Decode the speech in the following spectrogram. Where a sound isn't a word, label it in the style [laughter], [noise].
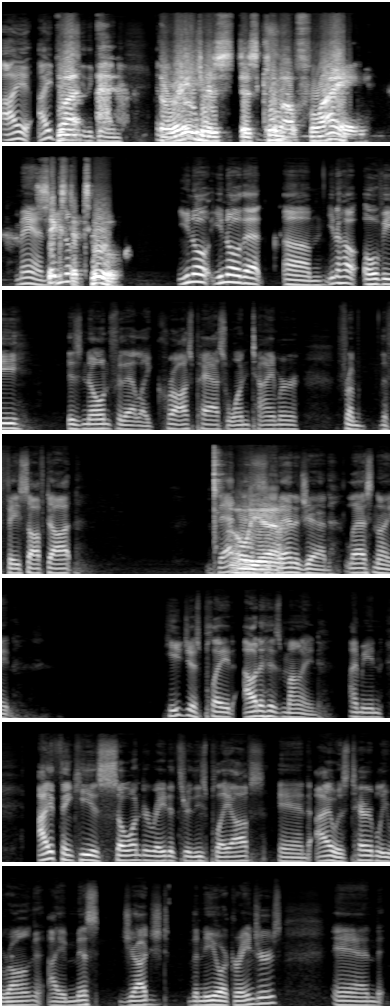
I I did But see the game. [sighs] and The Rangers just came out flying, man, six you know, to two. you know, you know that. Um, you know how Ovi is known for that like cross pass one timer from the face off dot. That Oh, is yeah. Zibanejad last night. He just played out of his mind. I mean, I think he is so underrated through these playoffs, and I was terribly wrong. I misjudged the New York Rangers, and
